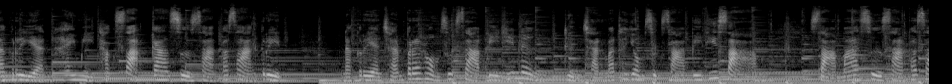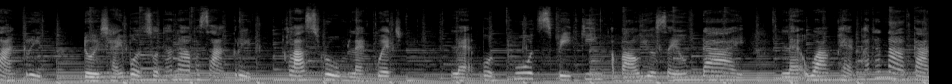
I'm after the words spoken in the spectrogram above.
นักเรียนให้มีทักษะการสื่อสารภาษาอังกฤษ นักเรียนชั้นประถมศึกษาปีที่ 1 ถึงชั้นมัธยมศึกษาปีที่ 3 สามารถสื่อสารภาษาอังกฤษ โดยใช้บทสนทนาภาษาอังกฤษ classroom language และบทพูด speaking about yourself ได้ และวางแผนพัฒนาการ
